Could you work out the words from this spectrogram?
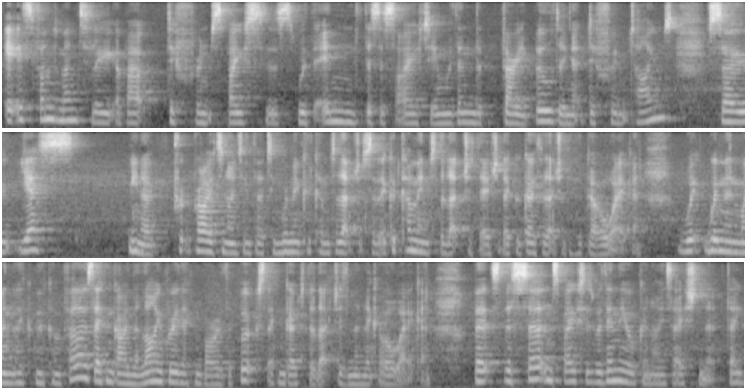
It is fundamentally about different spaces within the society and within the very building at different times. So yes, you know, prior to 1913, women could come to lectures. So they could come into the lecture theatre, they could go to the lecture, they could go away again. W- women, when they can become fellows, they can go in the library, they can borrow the books, they can go to the lectures, and then they go away again. But there's certain spaces within the organisation that they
